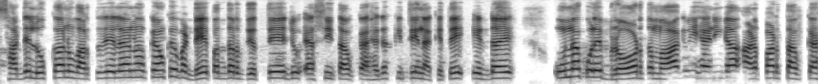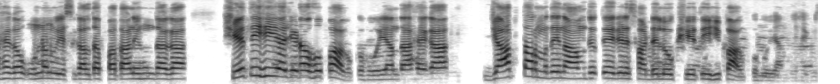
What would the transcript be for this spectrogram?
ਸਾਡੇ ਲੋਕਾਂ ਨੂੰ ਵਰਤਦੇ ਲੈਣ ਕਿਉਂਕਿ ਵੱਡੇ ਪੱਧਰ ਦੇ ਉੱਤੇ ਜੋ ਐਸੀ ਤਬਕਾ ਹੈਗਾ ਕਿਤੇ ਨਾ ਕਿਤੇ ਐਡਾ ਉਹਨਾਂ ਕੋਲੇ ਬਰੋਡ ਦਿਮਾਗ ਵੀ ਹੈ ਨਹੀਂਗਾ ਅਨਪੜ੍ਹ ਤਬਕਾ ਹੈਗਾ, ਉਹਨਾਂ ਨੂੰ ਇਸ ਗੱਲ ਦਾ ਪਤਾ ਨਹੀਂ ਹੁੰਦਾਗਾ ਛੇਤੀ ਹੀ ਆ ਜਿਹੜਾ ਉਹ ਭਾਵੁਕ ਹੋ ਜਾਂਦਾ ਹੈਗਾ। ਜਾਤ ਧਰਮ ਦੇ ਨਾਮ ਦੇ ਉੱਤੇ ਜਿਹੜੇ ਸਾਡੇ ਲੋਕ ਛੇਤੀ ਹੀ ਭਾਵੁਕ ਹੋ ਜਾਂਦੇ ਹੈਗੇ।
